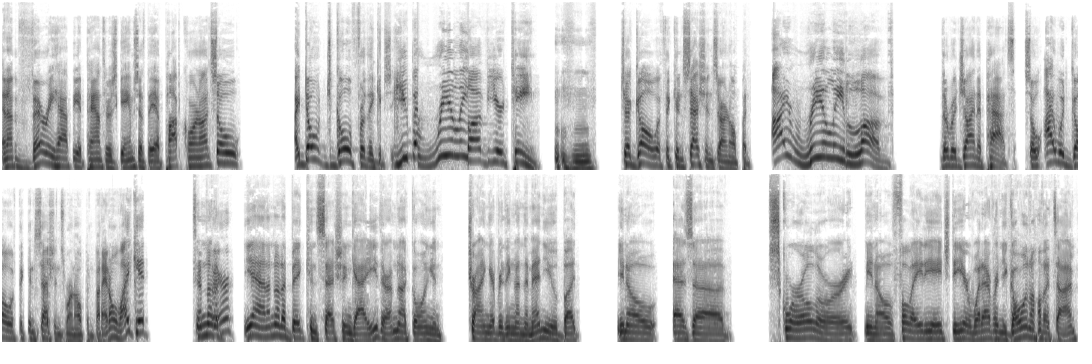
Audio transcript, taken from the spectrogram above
And I'm very happy at Panthers games if they have popcorn on. So I don't go for the games. You better really love your team hmm to go if the concessions aren't open. I really love the Regina Pats, so I would go if the concessions weren't open, but I don't like it. I'm not a, yeah, and I'm not a big concession guy either. I'm not going and trying everything on the menu, but you know, as a squirrel or you know, full ADHD or whatever, and you go in all the time,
